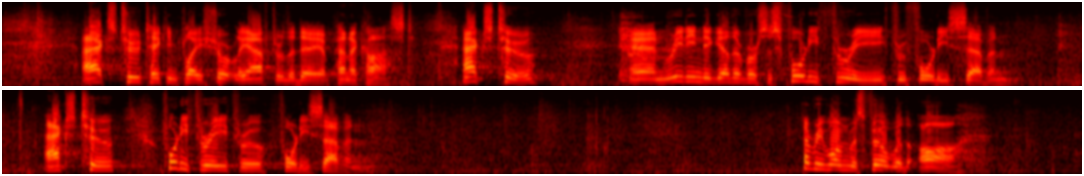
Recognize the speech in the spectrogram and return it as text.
Acts 2 taking place shortly after the day of Pentecost. Acts 2, and reading together verses 43 through 47. Acts 2, 43 through 47. Everyone was filled with awe,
